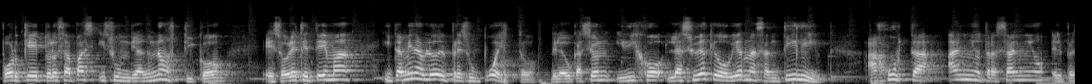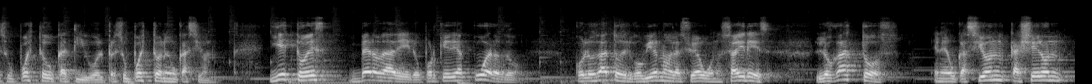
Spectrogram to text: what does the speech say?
porque Tolosa Paz hizo un diagnóstico eh, sobre este tema y también habló del presupuesto de la educación y dijo, la ciudad que gobierna Santilli ajusta año tras año el presupuesto educativo, el presupuesto en educación. Y esto es verdadero, porque de acuerdo con los datos del gobierno de la ciudad de Buenos Aires, los gastos en educación cayeron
